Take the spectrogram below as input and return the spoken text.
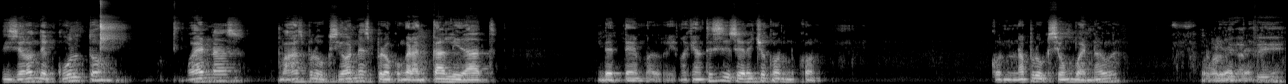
que hicieron de culto, buenas, bajas producciones, pero con gran calidad de temas, güey. Imagínate si se hubiera hecho con, con, con una producción buena, güey. Olvídate. Olvídate.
